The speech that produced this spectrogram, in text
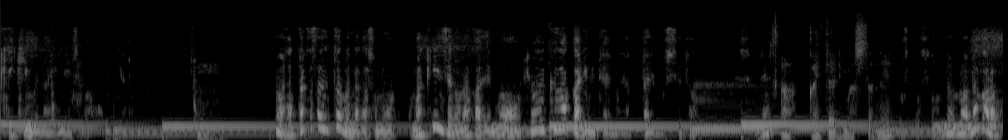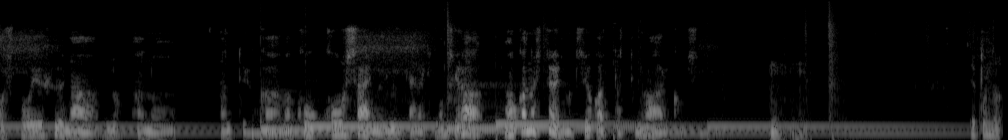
激務なイメージが。でも、高さん多分なんかその、マッキンゼの中でも教育係みたいなのをやったりもしてたんですよね。あ、書いてありましたね。そうそうまあ、だからこそそういうふうなの、あの、なんていうか、まあ、こうこうしたいのにみたいな気持ちが、まあ、他の人よりも強かったっていうのはあるかもしれない。うんうん。で、この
